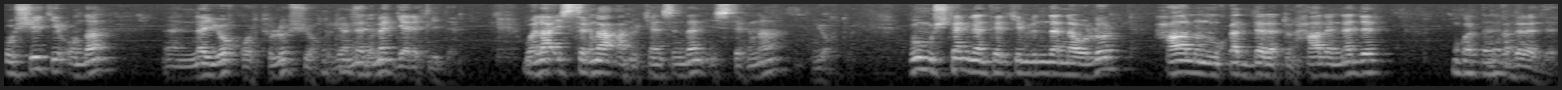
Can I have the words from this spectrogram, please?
O şey ki ondan e, ne yok, kurtuluş yoktur. Yani ne demek? Gereklidir. Ve la istigna anhu. Kendisinden istigna yoktur. Bu müştemilen terkibinde ne olur? Halun mukadderetun. Hale nedir? Mukaddere. mukadderedir.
